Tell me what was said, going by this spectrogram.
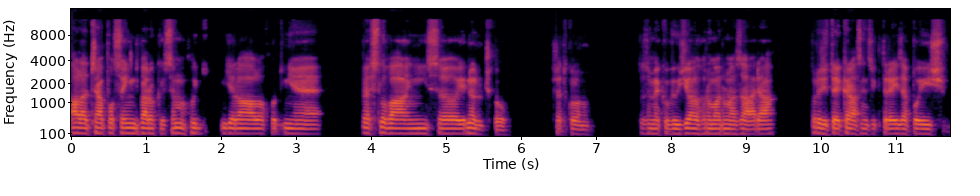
ale třeba poslední dva roky jsem hod, dělal hodně veslování s jednoručkou před kolonu. To jsem jako využíval hromadu na záda, protože to je krásný cvik, který zapojíš,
